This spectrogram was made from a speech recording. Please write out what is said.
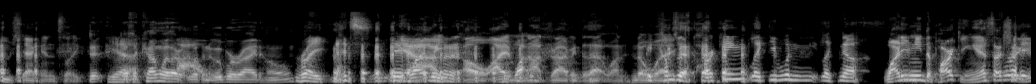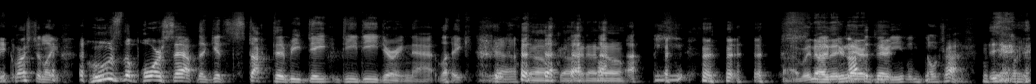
two seconds. Like Does Yeah. it come with, a, with an Uber ride home? Right. That's yeah, why, wait, gonna- oh, I am Why- not driving to that one. No it way. comes with parking. Like you wouldn't like no. Why do you need the parking? That's actually a good question. Like, who's the poor sap that gets stuck to be D- DD during that? Like, Yeah. Oh, God, I know. uh, but no, if they- you're not they're- the DD, then don't drive. Yeah.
